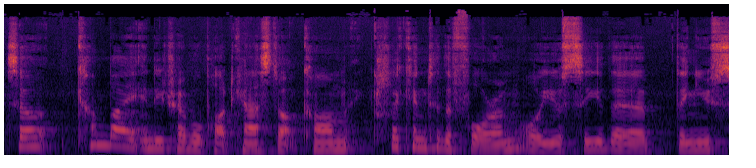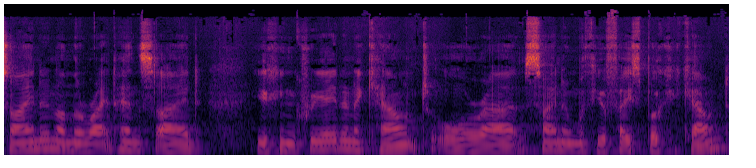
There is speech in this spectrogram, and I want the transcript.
So come by indietravelpodcast.com, click into the forum, or you'll see the, the new sign in on the right hand side. You can create an account or uh, sign in with your Facebook account.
